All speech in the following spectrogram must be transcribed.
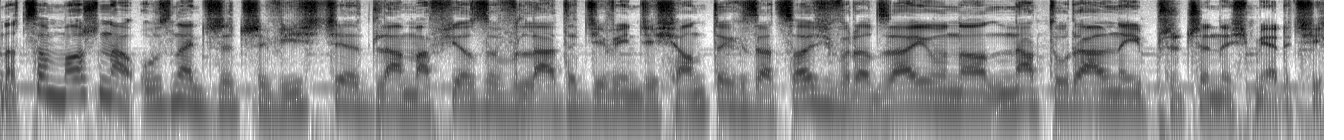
no co można uznać rzeczywiście dla mafiozów lat 90. za coś w rodzaju no, naturalnej przyczyny śmierci.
